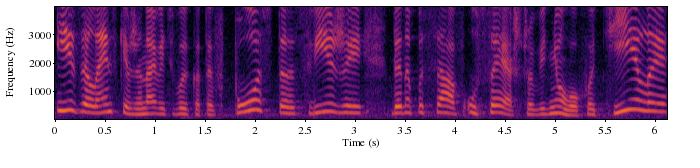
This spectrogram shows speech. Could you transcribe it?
І Зеленський вже навіть викотив пост е, свіжий, де написав усе, що від нього хотіли.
